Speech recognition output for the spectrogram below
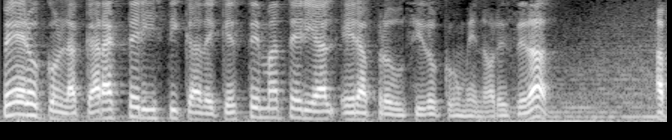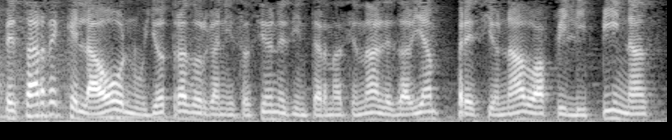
pero con la característica de que este material era producido con menores de edad. A pesar de que la ONU y otras organizaciones internacionales habían presionado a Filipinas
